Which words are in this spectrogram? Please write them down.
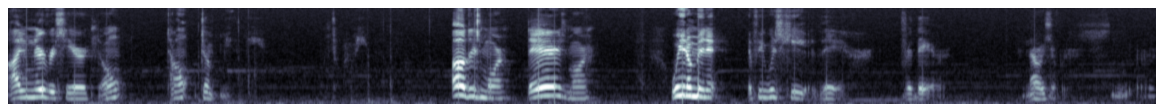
I'm nervous here. Don't, don't jump me. Oh, there's more. There's more. Wait a minute. If he was here, there, over there. Now he's over here.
